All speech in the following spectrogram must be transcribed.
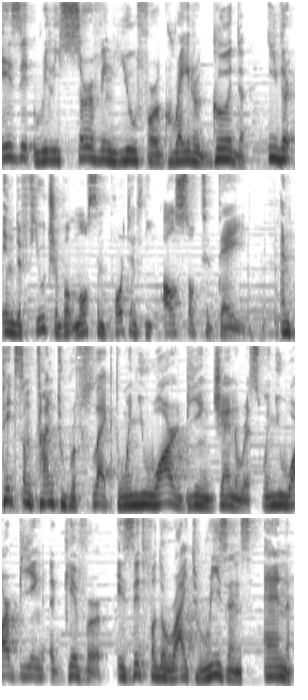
is it really serving you for a greater good, either in the future, but most importantly, also today? and take some time to reflect when you are being generous, when you are being a giver. Is it for the right reasons? And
